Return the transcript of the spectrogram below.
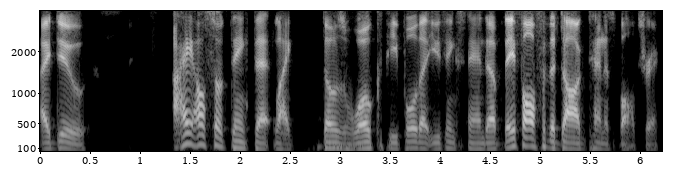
I do. I also think that like those woke people that you think stand up, they fall for the dog tennis ball trick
